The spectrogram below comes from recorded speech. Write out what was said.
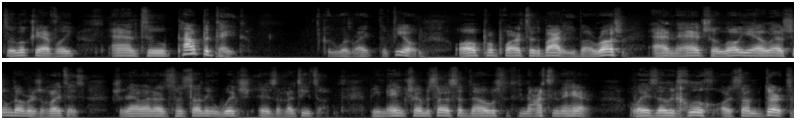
to look carefully and to palpitate good word, right? To feel all parts of the body, but rosh and the head shalo yeleh shum dover shacholitzes should have something which is a chatzitza. Be main shem b'sosav knows knots in the hair. Always a lichluch or some dirt.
